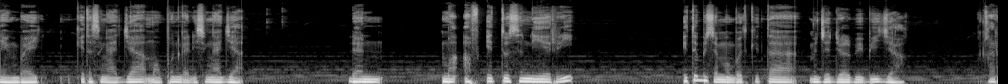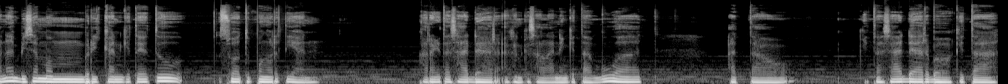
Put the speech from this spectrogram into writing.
yang baik kita sengaja maupun gak disengaja. Dan maaf itu sendiri itu bisa membuat kita menjadi lebih bijak karena bisa memberikan kita itu suatu pengertian. Karena kita sadar akan kesalahan yang kita buat atau kita sadar bahwa kita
